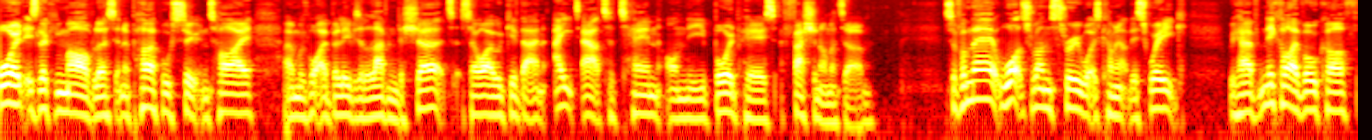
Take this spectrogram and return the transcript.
Boyd is looking marvellous in a purple suit and tie and with what I believe is a lavender shirt. So I would give that an 8 out of 10 on the Boyd Pierce Fashionometer. So from there, Watts runs through what is coming up this week. We have Nikolai Volkov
